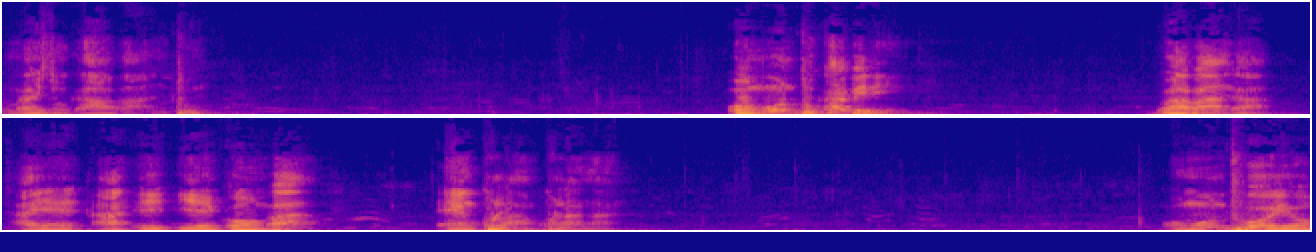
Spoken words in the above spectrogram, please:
mu maiso g'abantu omuntu kabiri bw'abanga e- yegomba enkulankulana. Omuntu oyo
